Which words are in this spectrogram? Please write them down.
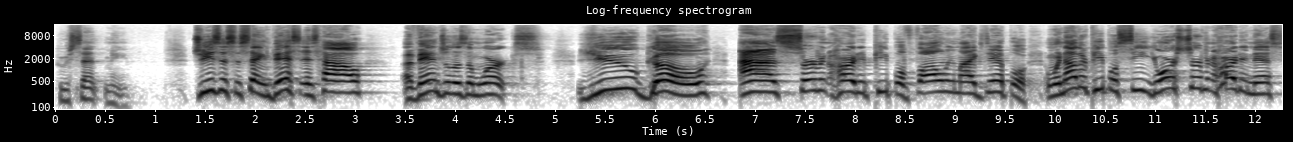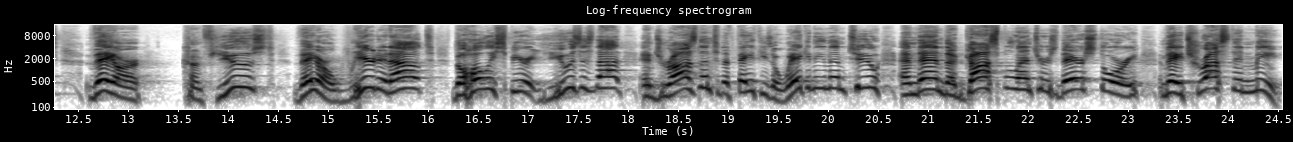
who sent me. Jesus is saying this is how evangelism works. You go as servant hearted people following my example. And when other people see your servant heartedness, they are confused, they are weirded out. The Holy Spirit uses that and draws them to the faith He's awakening them to. And then the gospel enters their story and they trust in me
